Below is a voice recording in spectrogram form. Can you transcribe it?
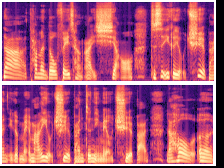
那他们都非常爱笑哦，只是一个有雀斑，一个没。玛丽有雀斑，珍妮没有雀斑。然后呃，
